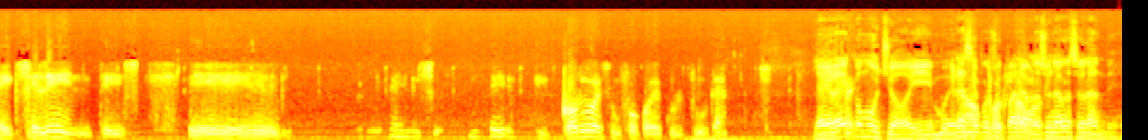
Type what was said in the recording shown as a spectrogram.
excelentes. Eh, eh, Córdoba es un foco de cultura. Le agradezco mucho y gracias por sus palabras. Un abrazo grande.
